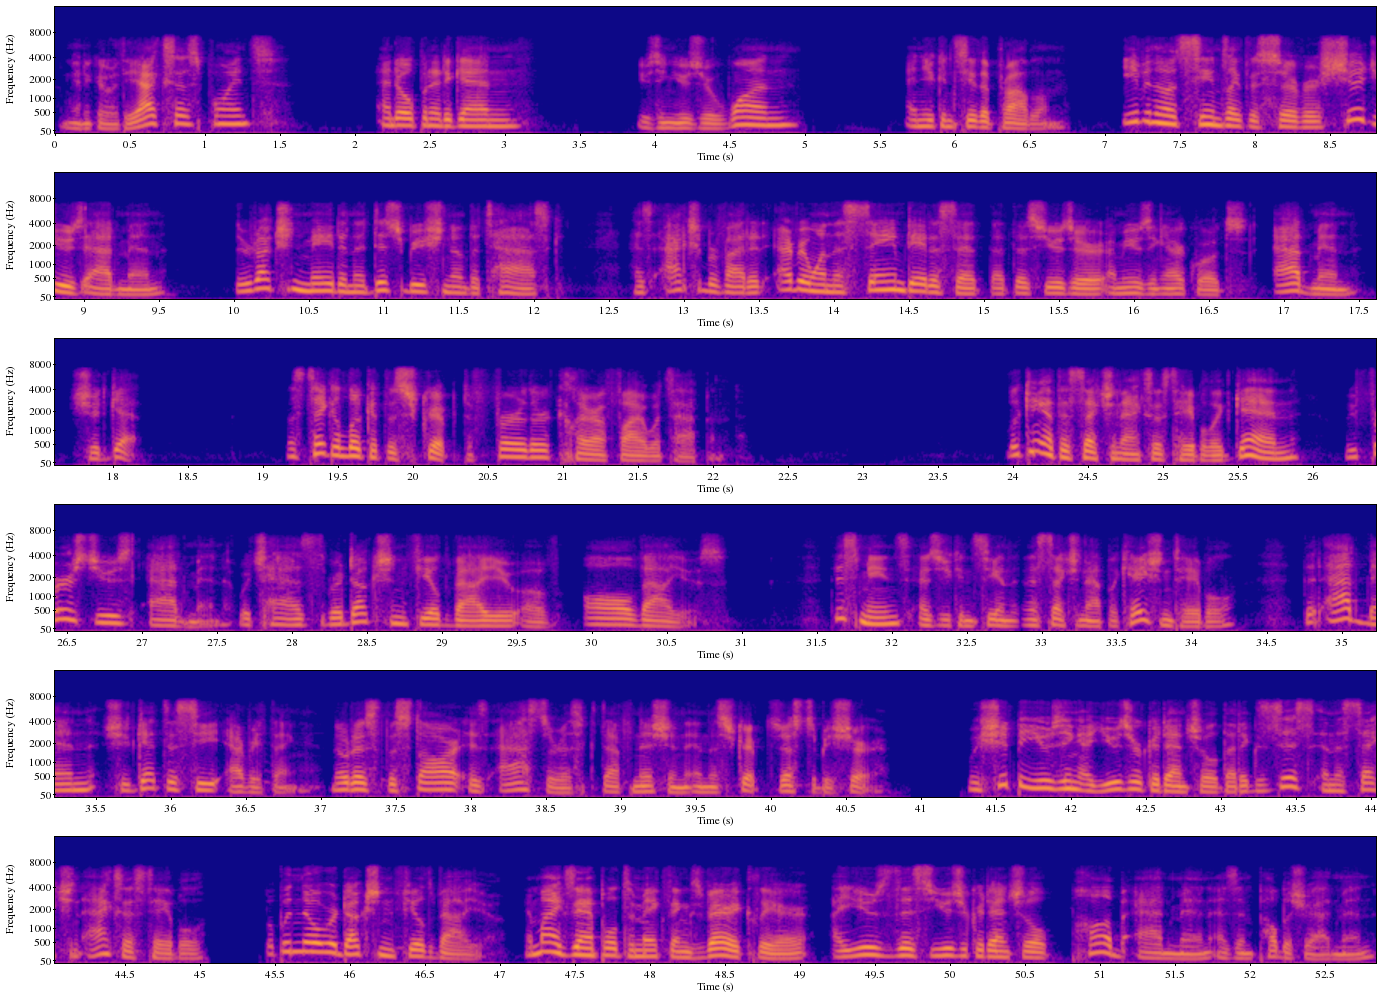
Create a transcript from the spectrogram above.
I'm going to go to the access point and open it again using user 1, and you can see the problem. Even though it seems like the server should use admin, the reduction made in the distribution of the task has actually provided everyone the same data set that this user, I'm using air quotes, admin, should get. Let's take a look at the script to further clarify what's happened. Looking at the section access table again, we first use admin, which has the reduction field value of all values. This means, as you can see in the section application table, that admin should get to see everything. Notice the star is asterisk definition in the script just to be sure. We should be using a user credential that exists in the section access table, but with no reduction field value. In my example, to make things very clear, I use this user credential pub admin, as in publisher admin,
